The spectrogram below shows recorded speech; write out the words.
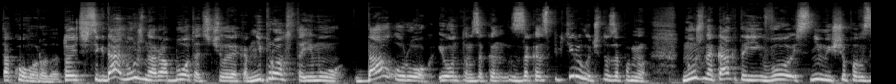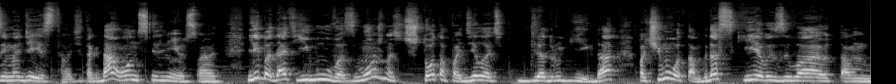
такого рода. То есть всегда нужно работать с человеком. Не просто ему дал урок, и он там закон, законспектировал и что-то запомнил. Нужно как-то его с ним еще повзаимодействовать, и тогда он сильнее усваивает. Либо дать ему возможность что-то поделать для других, да. Почему вот там к доске вызывают, там,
